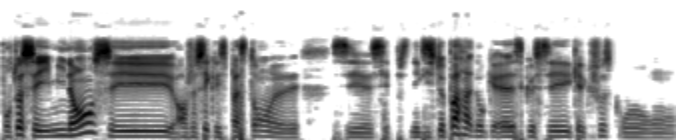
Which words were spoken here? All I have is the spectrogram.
pour toi, c'est imminent. C'est, alors je sais que l'espace-temps, euh, c'est, n'existe pas. Donc, est-ce que c'est quelque chose qu'on,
